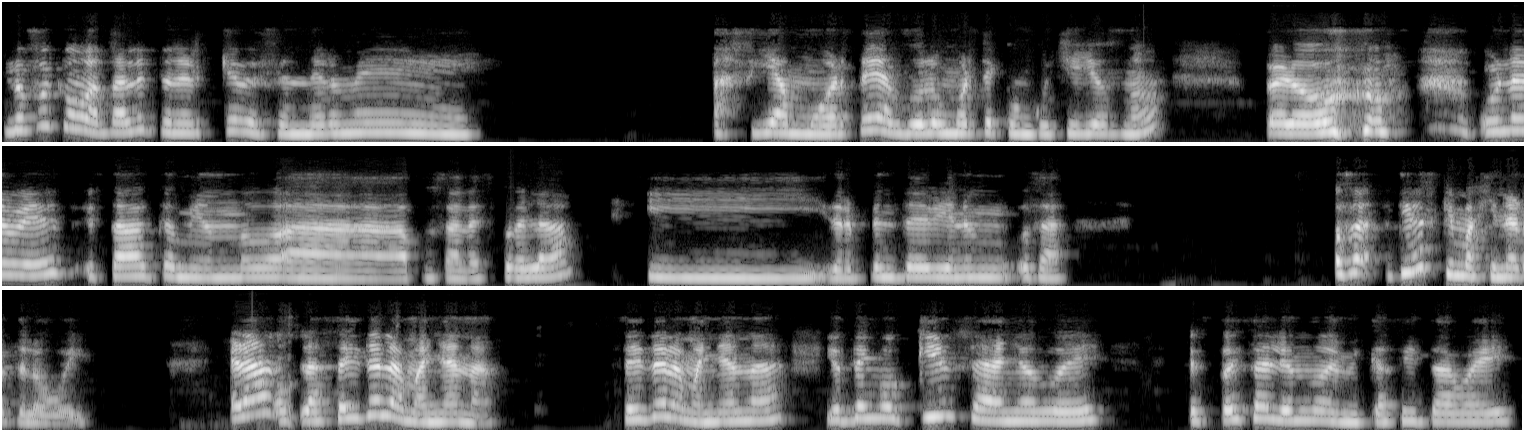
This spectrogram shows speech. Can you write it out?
no fue como tal de tener que defenderme así a muerte, al duelo muerte con cuchillos, ¿no? Pero una vez estaba caminando a, pues, a la escuela y de repente vienen, o sea, o sea, tienes que imaginártelo, güey. Eran las 6 de la mañana. 6 de la mañana, yo tengo 15 años, güey. Estoy saliendo de mi casita, güey.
